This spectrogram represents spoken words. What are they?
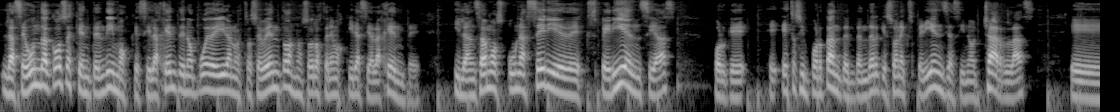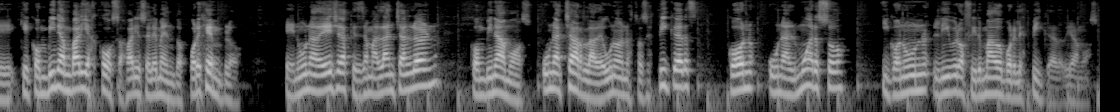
La segunda cosa es que entendimos que si la gente no puede ir a nuestros eventos, nosotros tenemos que ir hacia la gente. Y lanzamos una serie de experiencias, porque eh, esto es importante, entender que son experiencias y no charlas, eh, que combinan varias cosas, varios elementos. Por ejemplo, en una de ellas, que se llama Lunch and Learn, combinamos una charla de uno de nuestros speakers con un almuerzo y con un libro firmado por el speaker, digamos.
